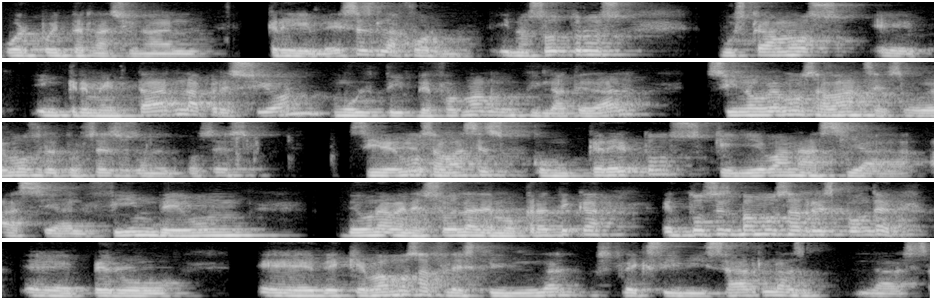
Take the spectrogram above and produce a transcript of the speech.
cuerpo internacional creíble. Esa es la forma. Y nosotros buscamos eh, incrementar la presión de forma multilateral si no vemos avances o vemos retrocesos en el proceso. Si vemos avances concretos que llevan hacia, hacia el fin de, un, de una Venezuela democrática, entonces vamos a responder. Eh, pero eh, de que vamos a flexibilizar las, las,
